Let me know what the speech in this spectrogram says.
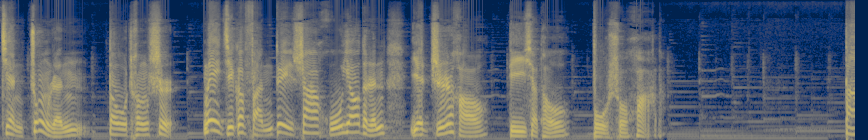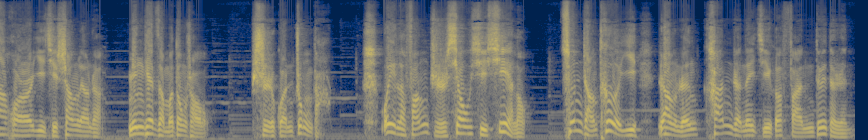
见众人都称是，那几个反对杀狐妖的人也只好低下头不说话了。大伙儿一起商量着明天怎么动手，事关重大，为了防止消息泄露，村长特意让人看着那几个反对的人。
